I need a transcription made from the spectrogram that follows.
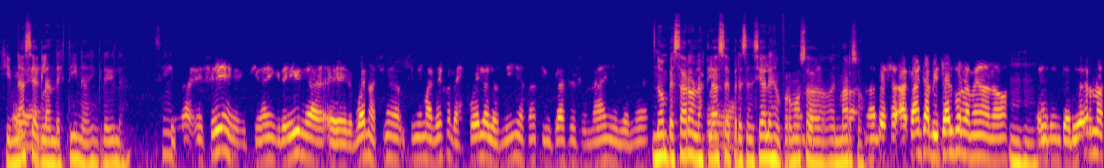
gimnasia eh, clandestina, increíble. Sí. Eh, Sí, que era increíble. eh, bueno, sin, sin ir más lejos, la escuela, los niños están sin clases un año, ¿entendés? No empezaron las clases Eh, presenciales en Formosa en marzo. No empezó- acá en Capital por lo menos no. En el interior no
